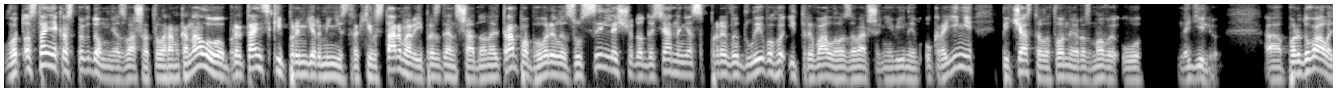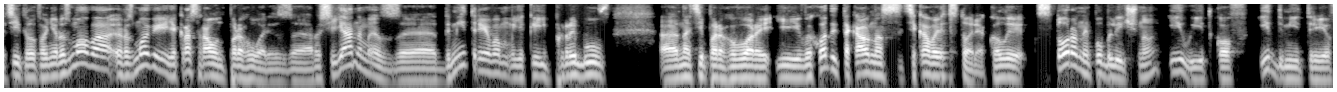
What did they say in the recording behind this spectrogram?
от останнє якраз повідомлення з вашого телеграм-каналу. Британський прем'єр-міністр Кір Стармер і президент США Дональд Трамп обговорили зусилля щодо досягнення справедливого і тривалого завершення війни в Україні під час телефонної розмови у неділю. Е, Передувала цій телефонній розмова розмові якраз раунд переговорів з росіянами з е, Дмитрієвим, який прибув е, на ці переговори. І виходить така у нас цікава історія, коли сторони публічно і Вітков, і Дмитрієв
